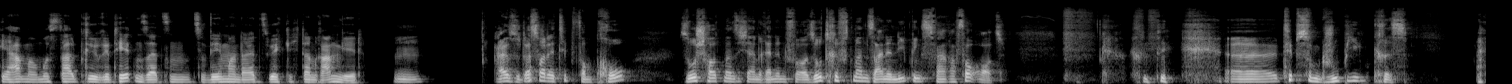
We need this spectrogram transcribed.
ja, man muss da halt Prioritäten setzen, zu wem man da jetzt wirklich dann rangeht. Mhm. Also das war der Tipp vom Pro. So schaut man sich ein Rennen vor. So trifft man seinen Lieblingsfahrer vor Ort. äh, Tipps vom Groupie Chris.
